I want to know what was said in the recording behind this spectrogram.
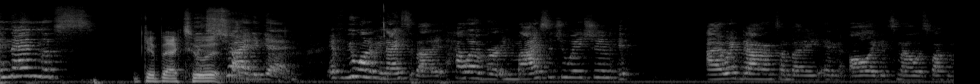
and then let's Get back to Let's it. try it again. If you want to be nice about it. However, in my situation, if I went down on somebody and all I could smell was fucking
